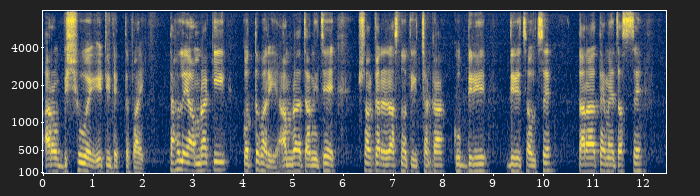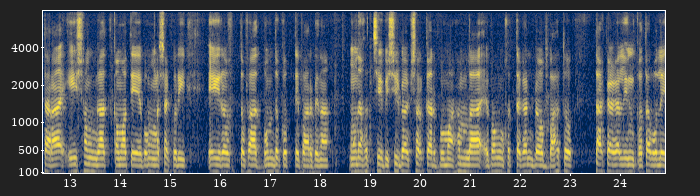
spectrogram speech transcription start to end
আরও বিশ্ব এটি দেখতে পাই। তাহলে আমরা কি করতে পারি? আমরা জানি যে সরকারের রাজনৈতিক চাকা খুব ধীরে ধীরে চলছে। তারা থেমে যাচ্ছে। তারা এই সংঘাত কমাতে এবং আশা করি এই রক্তপাত বন্ধ করতে পারবে না। মনে হচ্ছে বেশিরভাগ সরকার বোমা হামলা এবং হত্যাকাণ্ড অব্যাহত থাকাকালীন কথা বলে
